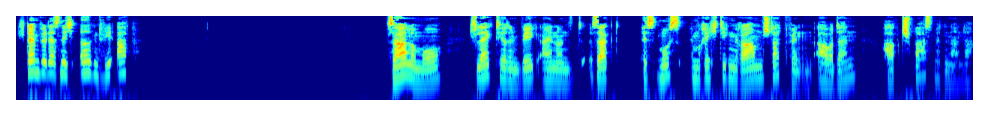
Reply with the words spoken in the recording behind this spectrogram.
Stempel das nicht irgendwie ab. Salomo schlägt hier den Weg ein und sagt, es muss im richtigen Rahmen stattfinden, aber dann habt Spaß miteinander.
